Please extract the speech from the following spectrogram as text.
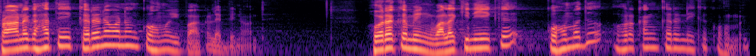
ප්‍රාණගහතය කරනවනං කොහොම විපාක ලැබෙනවද. හොරකමෙන් වලකින එක කොහොමද හොරකං කරන එක කොහොමද.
